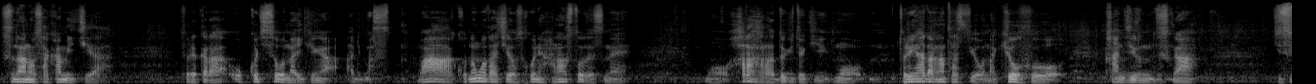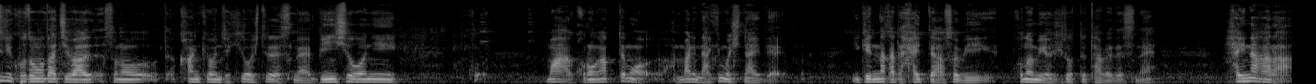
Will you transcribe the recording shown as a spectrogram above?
砂の坂道やそれから落っこちそうな池があります。まあ子どもたちをそこに放すとですねもうハラハラドキドキもう鳥肌が立つような恐怖を感じるんですが実に子どもたちはその環境に適応してですね敏捷にまあ転がってもあんまり泣きもしないで池の中で入って遊び好みを拾って食べですね這いながら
